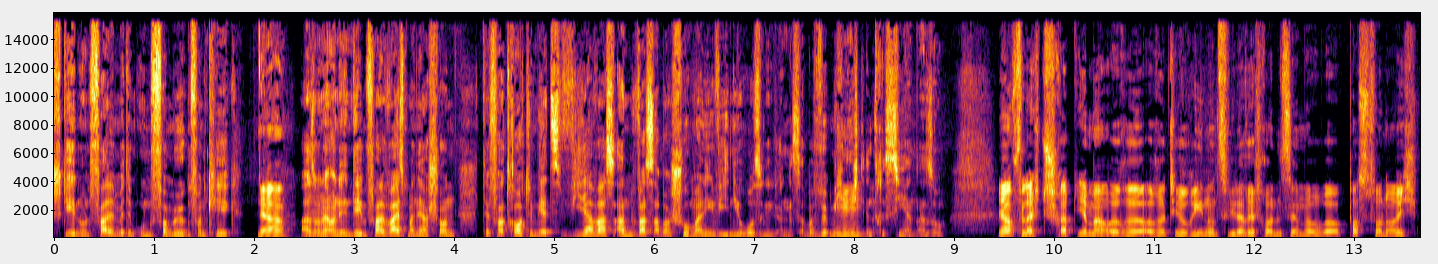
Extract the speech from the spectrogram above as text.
stehen und fallen mit dem Unvermögen von Kek. Ja. Also, ne, und in dem Fall weiß man ja schon, der vertraut ihm jetzt wieder was an, was aber schon mal irgendwie in die Hose gegangen ist. Aber würde mich mhm. echt interessieren. Also. Ja, vielleicht schreibt ihr mal eure, eure Theorien uns wieder. Wir freuen uns ja immer über Post von euch.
